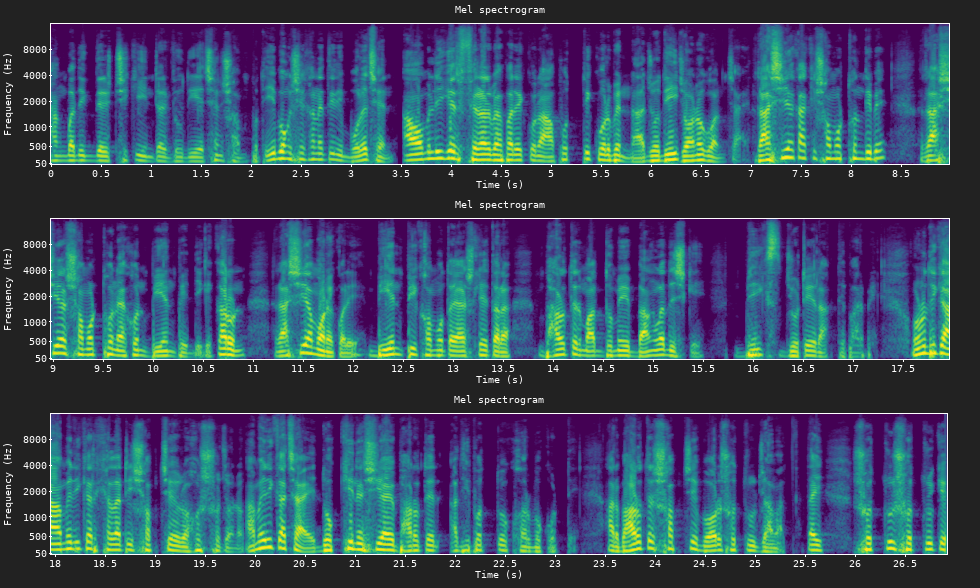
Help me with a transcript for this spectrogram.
সাংবাদিকদের ঠিকই ইন্টারভিউ দিয়েছেন সম্প্রতি, এবং সেখানে তিনি বলেছেন, আওয়ামী লীগের ফেরার ব্যাপারে কোনো আপত্তি করবেন না যদি জনগণ চায়। রাশিয়া কাকে সমর্থন দিবে? রাশিয়ার সমর্থন এখন বিএনপির দিকে, কারণ রাশিয়া মনে করে, বিএনপি ক্ষমতায় আসলে তারা ভারতের মাধ্যমে বাংলাদেশকে ব্রিক্স জোটে রাখতে পারবে। অন্যদিকে আমেরিকার খেলাটি সবচেয়ে রহস্যজনক। আমেরিকা চায় দক্ষিণ এশিয়ায় ভারতের আধিপত্য খর্ব করতে, আর ভারতের সবচেয়ে বড় শত্রু জামাত। তাই শত্রু শত্রুকে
